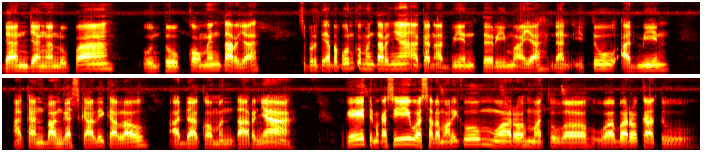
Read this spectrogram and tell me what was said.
Dan jangan lupa untuk komentar ya. Seperti apa pun komentarnya akan admin terima ya. Dan itu admin akan bangga sekali kalau ada komentarnya. Oke, terima kasih. Wassalamualaikum warahmatullahi wabarakatuh.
